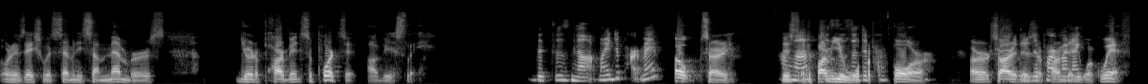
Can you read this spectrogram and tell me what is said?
organization with seventy some members. Your department supports it, obviously. This is not my department. Oh, sorry, this is Uh-huh. the department This you work depart- for, or sorry, The there's a department I- you work with.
